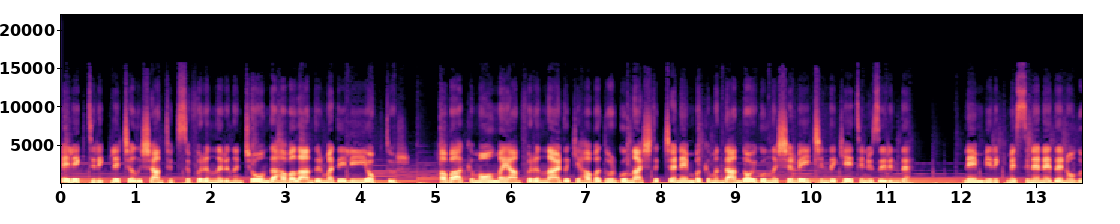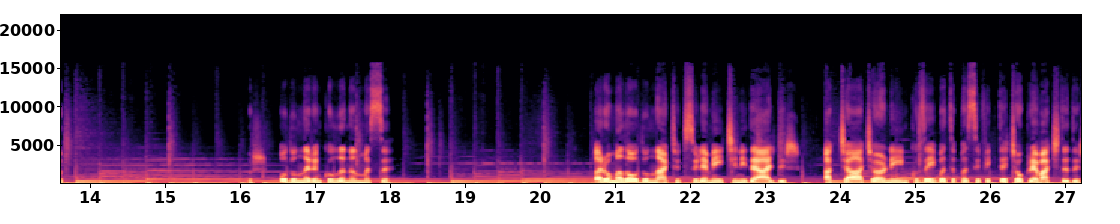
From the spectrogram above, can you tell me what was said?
Elektrikle çalışan tütsü fırınlarının çoğunda havalandırma deliği yoktur. Hava akımı olmayan fırınlardaki hava durgunlaştıkça nem bakımından doygunlaşır ve içindeki etin üzerinde nem birikmesine neden olur. Odunların kullanılması Aromalı odunlar tütsüleme için idealdir. Akçaağaç örneğin Kuzeybatı Pasifik'te çok revaçtadır.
